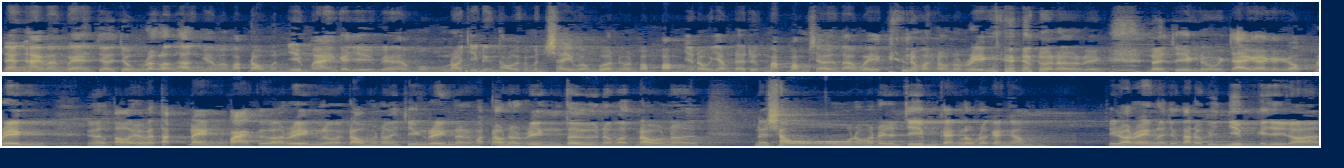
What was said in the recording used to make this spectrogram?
Đang hai bạn bè chơi chung rất là thân nhưng mà bắt đầu mình nhiễm ái cái gì, biết là muốn nói chuyện điện thoại cái mình say qua bên nữa mình bấm bấm chứ đâu dám để trước mặt, bấm sợ người ta biết. Nó bắt đầu nó riêng, nó bắt đầu riêng. Nói chuyện nữa mới chạy ra cái góc riêng. Nó tối rồi phải tắt đèn, khóa cửa riêng, rồi bắt đầu mới nói chuyện riêng. Nó bắt đầu nó riêng tư, nó bắt đầu nó nó sâu, nó bắt đầu nó chìm, càng lúc nó càng ngấm. Thì rõ ràng là chúng ta đã bị nhiễm cái gì đó.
